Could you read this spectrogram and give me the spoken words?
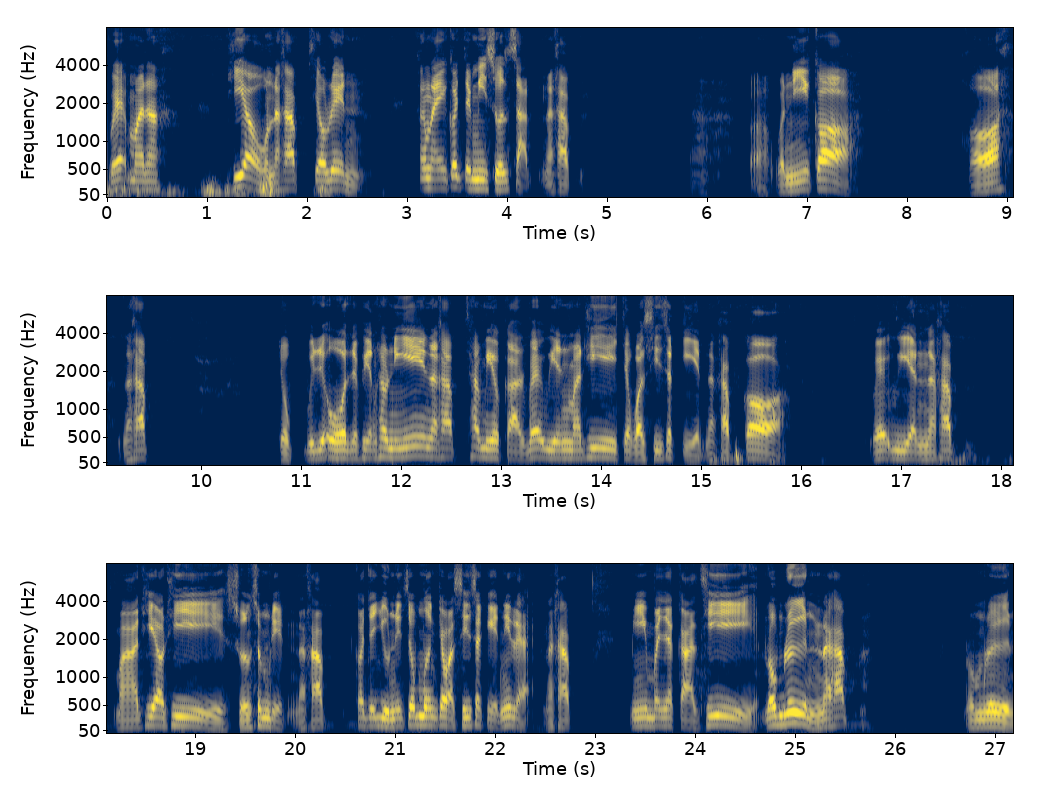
แวะมานะเที่ยวนะครับ เที่ยวเล่น ข้างในก็จะมีสวนสัตว์นะครับวันนี้ก็ขอนะครับ จบวิดีโอจะเพียงเท่านี้นะครับ ถ้ามีโอกาสแวะเวียนมาที่จังหวัดศรีสะเกดนะครับ ก็แวะเวียนนะครับ มาเที่ยวที่สวนสมเด็จนะครับ ก็จะอยู่ในตัวเมืองจังหวัดศรีสะเกดนี่แหละนะครับ มีบรรยากาศที่ร่มรื่นนะครับร่มรื่น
